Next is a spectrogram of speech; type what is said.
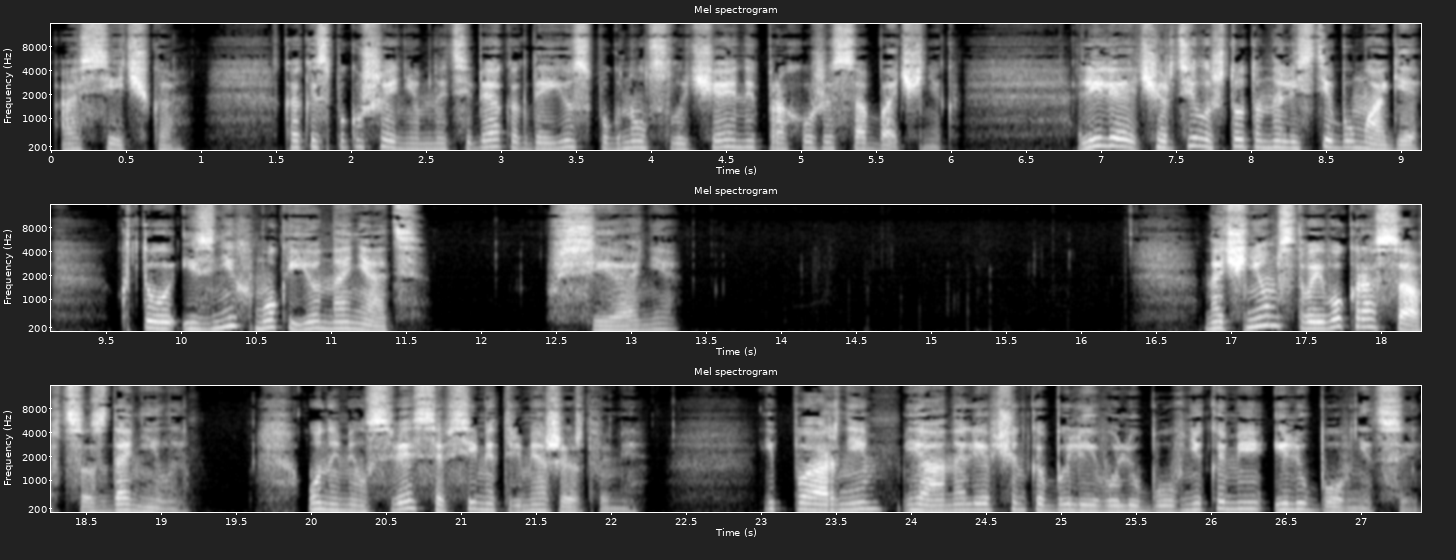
«Осечка. Как и с покушением на тебя, когда ее спугнул случайный прохожий собачник. Лилия чертила что-то на листе бумаги. Кто из них мог ее нанять?» «Все они». «Начнем с твоего красавца, с Данилы». Он имел связь со всеми тремя жертвами. И парни, и Анна Левченко были его любовниками и любовницей.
